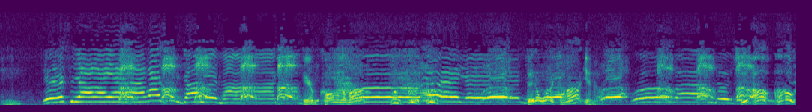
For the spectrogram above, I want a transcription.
See? Hear him calling them out? they don't want to come out, you know. See? Oh, oh.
